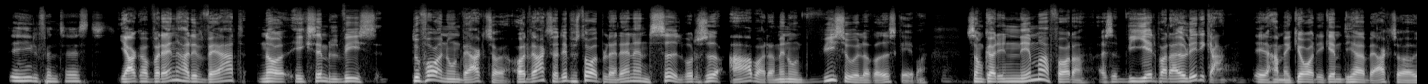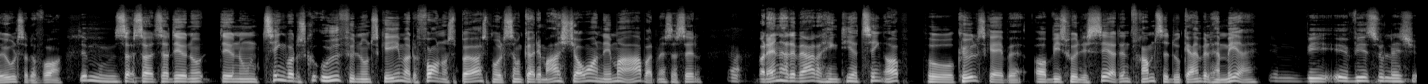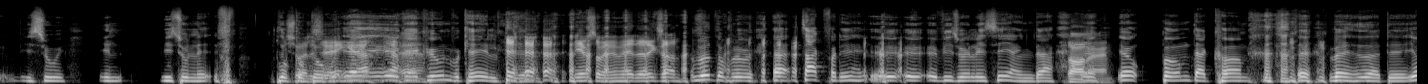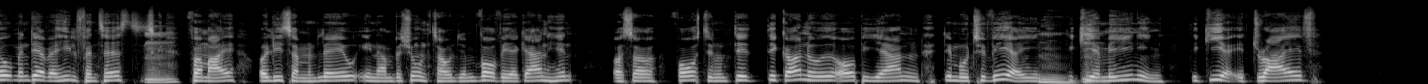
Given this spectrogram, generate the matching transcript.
det er helt fantastisk. Jakob, hvordan har det været, når eksempelvis... Du får nogle værktøjer, og et værktøj, det består blandt andet af en seddel, hvor du sidder og arbejder med nogle visuelle redskaber, som gør det nemmere for dig. Altså, vi hjælper dig jo lidt i gang, øh, har man gjort igennem de her værktøjer og øvelser, du får. Det må man Så, så, så det, er jo no, det er jo nogle ting, hvor du skal udfylde nogle skemaer, du får nogle spørgsmål, som gør det meget sjovere og nemmere at arbejde med sig selv. Ja. Hvordan har det været at hænge de her ting op på køleskabet og visualisere den fremtid, du gerne vil have mere af? Jamen, vi, øh, visualisation, visual, visual, Visualisering, ja, ja. jeg, jeg kan købe en vokal. Hvem som er med, det er ikke sådan? Ved du, ja, tak for det. Øh, øh, visualiseringen der. Sådan. Øh, jo, bum, der kom. Øh, Hvad hedder det? Jo, men det har været helt fantastisk mm. for mig at ligesom lave en ambitionstavle. Jamen, hvor vil jeg gerne hen? Og så forestille mig, det, det gør noget op i hjernen. Det motiverer en. Mm. Det giver mening. Det giver et drive.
